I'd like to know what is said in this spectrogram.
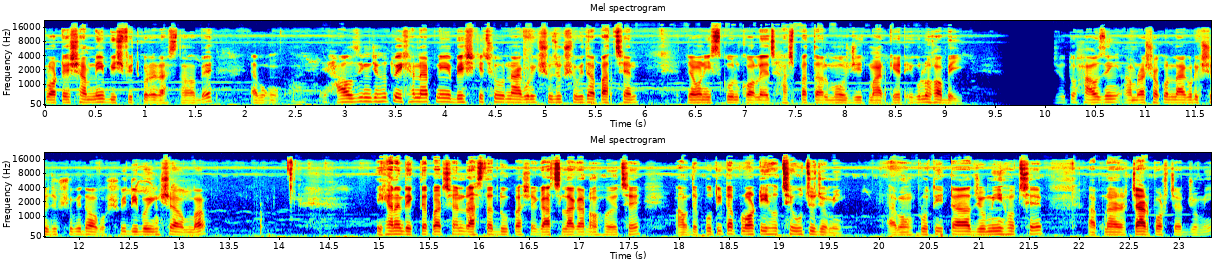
প্লটের সামনেই বিশ ফিট করে রাস্তা হবে এবং হাউজিং যেহেতু এখানে আপনি বেশ কিছু নাগরিক সুযোগ সুবিধা পাচ্ছেন, যেমন স্কুল কলেজ হাসপাতাল, মসজিদ মার্কেট এগুলো হবেই। যেহেতু হাউজিং আমরা সকল নাগরিক সুযোগ সুবিধা অবশ্যই দিব ইনশাআল্লাহ। এখানে দেখতে পাচ্ছেন রাস্তার দুপাশে গাছ লাগানো হয়েছে। আমাদের প্রতিটা প্লটই হচ্ছে উঁচু জমি। এবং প্রতিটা জমি হচ্ছে আপনার চার পর্চার জমি।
